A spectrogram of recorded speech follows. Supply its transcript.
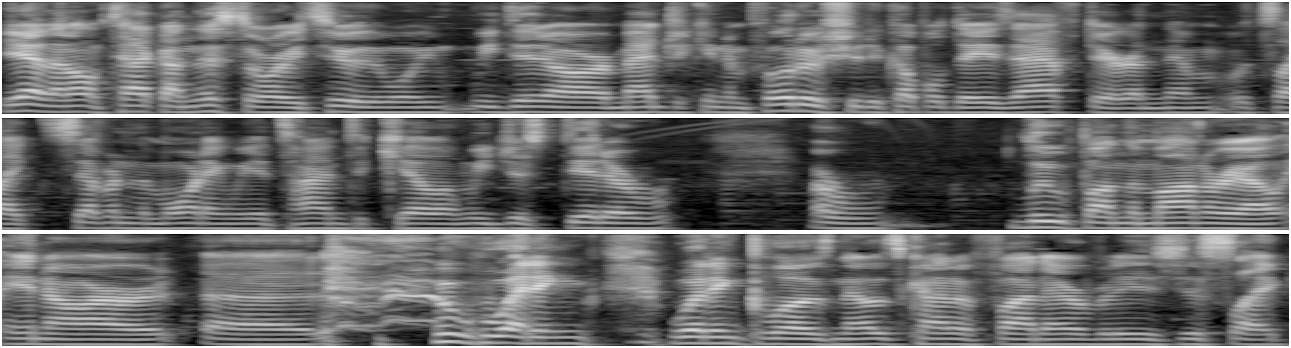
Yeah, and then I'll tack on this story too. We, we did our Magic Kingdom photo shoot a couple days after, and then it's like seven in the morning. We had time to kill, and we just did a a loop on the monorail in our uh, wedding wedding clothes, and that was kind of fun. Everybody's just like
